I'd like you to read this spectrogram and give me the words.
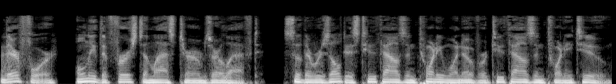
Therefore, only the first and last terms are left, so the result is 2021 over 2022.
